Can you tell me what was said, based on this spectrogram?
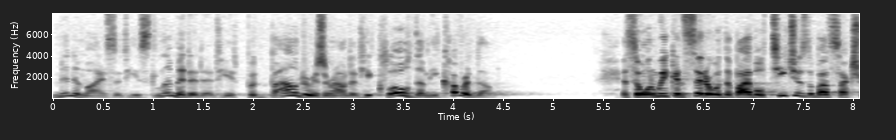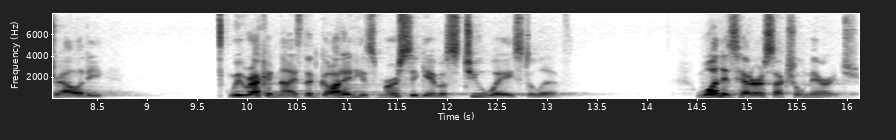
minimized it. He's limited it. He's put boundaries around it. He clothed them. He covered them. And so when we consider what the Bible teaches about sexuality, we recognize that God, in His mercy, gave us two ways to live. One is heterosexual marriage,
